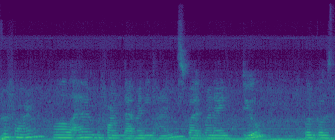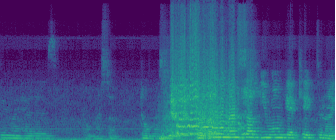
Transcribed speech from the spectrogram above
perform, well, I haven't performed that many times, but when I do, what goes through my head is, don't mess up, don't mess up, don't mess up, you won't get cake tonight,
